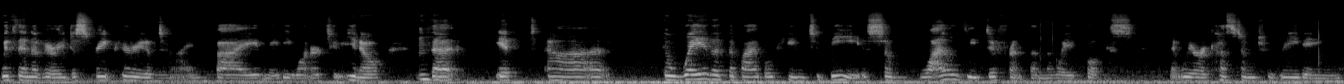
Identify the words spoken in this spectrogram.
within a very discrete period of time by maybe one or two you know mm-hmm. that it uh, the way that the bible came to be is so wildly different than the way books that we are accustomed to reading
